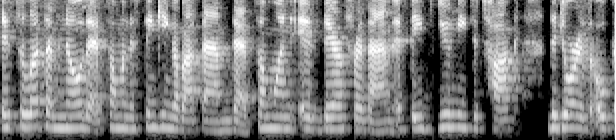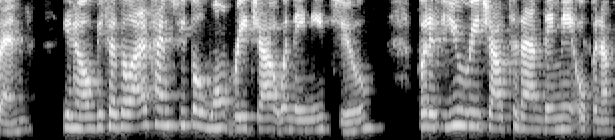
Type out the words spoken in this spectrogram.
is to let them know that someone is thinking about them, that someone is there for them. If they do need to talk, the door is open, you know, because a lot of times people won't reach out when they need to. But if you reach out to them, they may open up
